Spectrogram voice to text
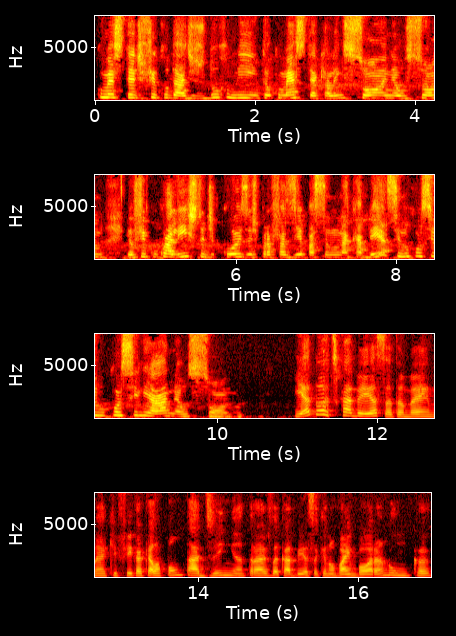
começa a ter dificuldade de dormir, então começa a ter aquela insônia, o sono. Eu fico com a lista de coisas para fazer passando na cabeça e não consigo conciliar né, o sono. E a dor de cabeça também, né? Que fica aquela pontadinha atrás da cabeça que não vai embora nunca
